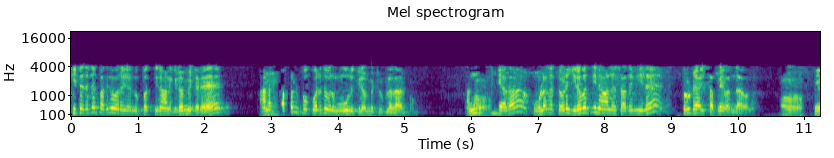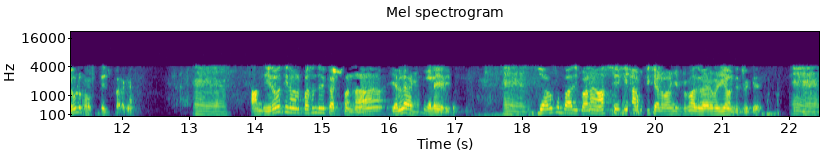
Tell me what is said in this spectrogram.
கிட்டத்தட்ட பாத்தீங்கன்னா ஒரு முப்பத்தி நாலு கிலோமீட்டர் ஆனா கப்பல் போக்குவரத்து ஒரு மூணு கிலோமீட்டருக்குள்ளதான் இருக்கும். அந்த வழியா தான் உலகத்தோட இருபத்தி நாலு சதவீத குரூட் ஆயில் சப்ளை வந்தாகணும். எவ்வளவு பர்சன்டேஜ் பாருங்க. அந்த இருபத்தி நாலு பர்சன்டேஜ் கட் பண்ணா எல்லா இடத்துக்கும் விலை ஏறிடும். இந்தியாவுக்கும் பாதிப்பு ஆனா ஆஸ்திரேலியா அமெரிக்கால வாங்கிட்டு இருக்கோம் அது வேற வழியா வந்துட்டு இருக்கு. ம்.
